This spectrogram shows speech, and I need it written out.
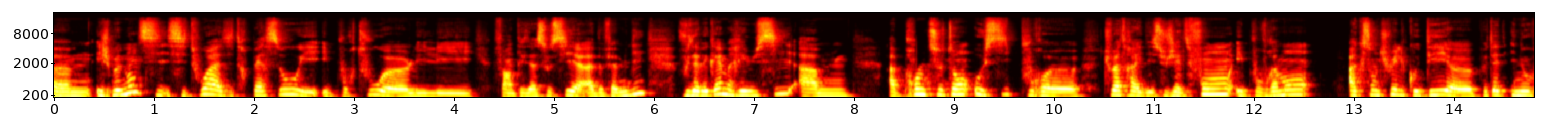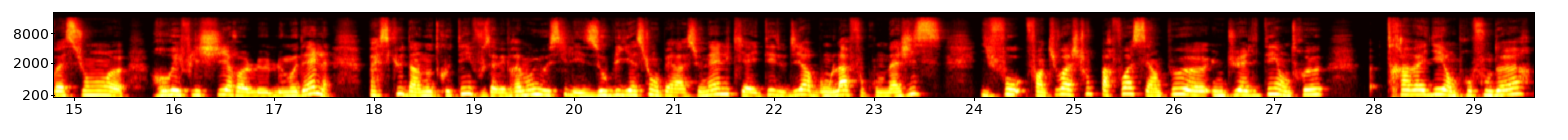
et je me demande si, toi, à titre perso et, pour tous les, les, tes associés à The Family, vous avez quand même réussi à... À prendre ce temps aussi pour, euh, tu vois, travailler des sujets de fond et pour vraiment accentuer le côté euh, peut-être innovation, euh, réfléchir le, le, modèle, parce que d'un autre côté, vous avez vraiment eu aussi les obligations opérationnelles qui a été de dire bon là, faut qu'on agisse, il faut, enfin tu vois, je trouve que parfois c'est un peu une dualité entre travailler en profondeur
